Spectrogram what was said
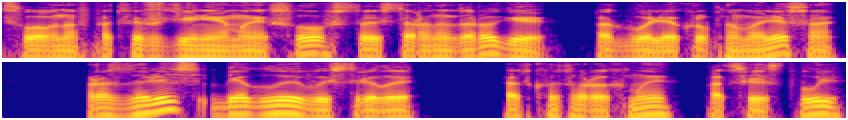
Словно в подтверждение моих слов с той стороны дороги, от более крупного леса, раздались беглые выстрелы, от которых мы, под свист пуль,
